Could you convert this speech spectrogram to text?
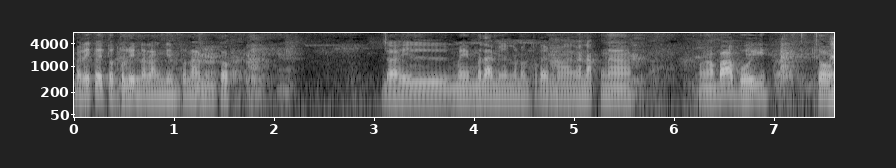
Bali ito, itutuloy na lang din po namin to. Dahil may madami na naman po tayong mga anak na mga baboy. Ito,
